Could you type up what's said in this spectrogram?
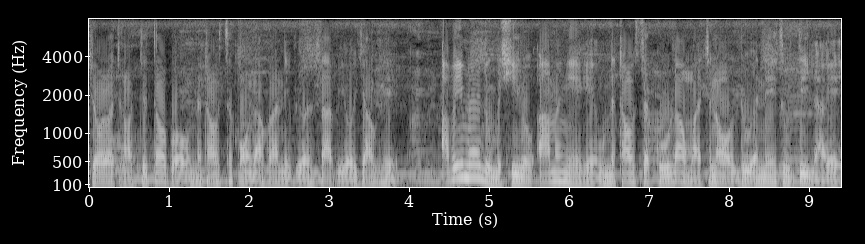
ပြောတော့ကျွန်တော် TikTok ပေါ်2019လောက်ကနေပြီးတော့စပြီးတော့ရောက်ခဲ့အားပေးမဲ့လူမရှိလို့အားမငယ်ခဲ့ဦး2019လောက်မှာကျွန်တော်လူအနေစုတိလာခဲ့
